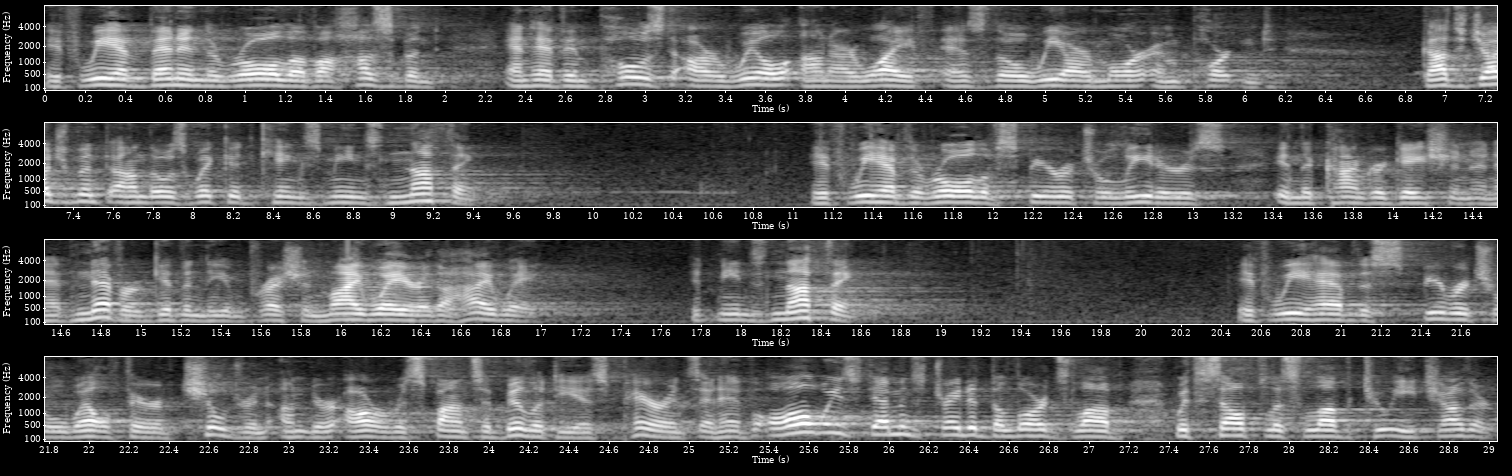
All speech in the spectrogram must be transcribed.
if we have been in the role of a husband and have imposed our will on our wife as though we are more important. God's judgment on those wicked kings means nothing if we have the role of spiritual leaders in the congregation and have never given the impression, my way or the highway. It means nothing if we have the spiritual welfare of children under our responsibility as parents and have always demonstrated the Lord's love with selfless love to each other.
